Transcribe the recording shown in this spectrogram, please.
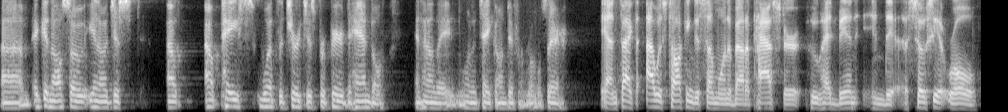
Um, it can also, you know, just out, outpace what the church is prepared to handle and how they want to take on different roles there. Yeah, in fact, I was talking to someone about a pastor who had been in the associate role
